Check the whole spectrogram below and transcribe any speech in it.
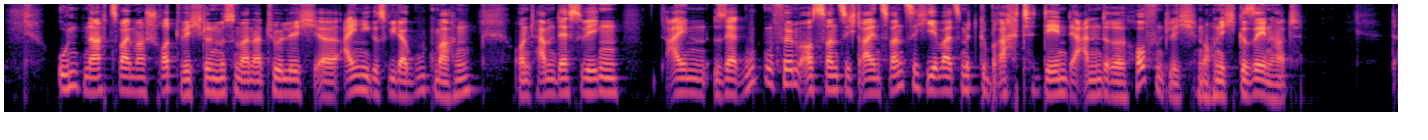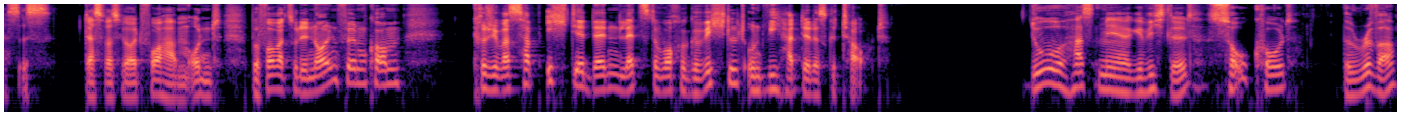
Und nach zweimal Schrottwichteln müssen wir natürlich äh, einiges wieder gut machen und haben deswegen einen sehr guten Film aus 2023 jeweils mitgebracht, den der andere hoffentlich noch nicht gesehen hat. Das ist das, was wir heute vorhaben. Und bevor wir zu den neuen Filmen kommen, Krischi, was hab ich dir denn letzte Woche gewichtelt und wie hat dir das getaugt? Du hast mir gewichtelt So Cold the River,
